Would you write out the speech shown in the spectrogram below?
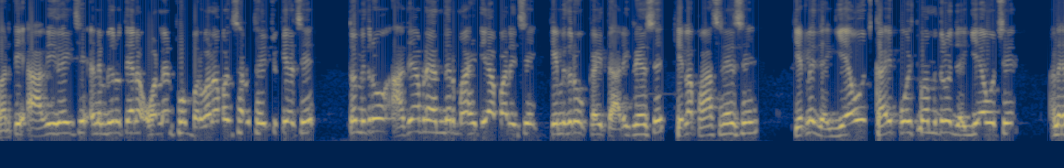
ભરતી આવી ગઈ છે અને મિત્રો ત્યારે ઓનલાઈન ફોર્મ ભરવાના પણ શરૂ થઈ ચૂક્યા છે. તો મિત્રો, આજે આપણે અંદર માહિતી આપવાની છે કે મિત્રો કઈ તારીખ રહેશે, કેટલા પાસ રહેશે, કેટલી જગ્યાઓ, કઈ પોસ્ટમાં મિત્રો જગ્યાઓ છે અને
